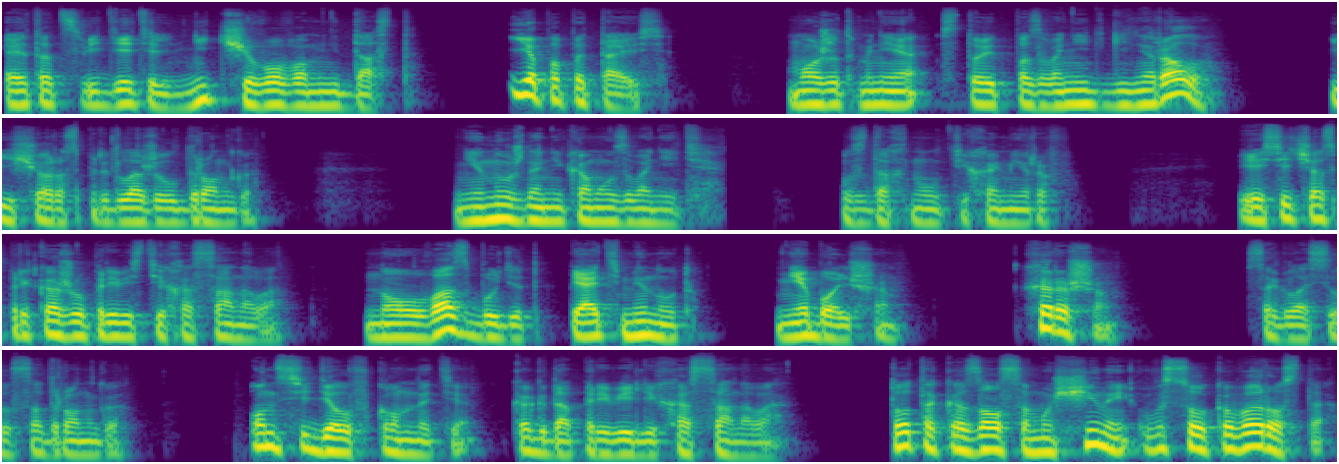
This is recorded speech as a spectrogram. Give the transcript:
Этот свидетель ничего вам не даст. Я попытаюсь. Может, мне стоит позвонить генералу? Еще раз предложил Дронго. Не нужно никому звонить вздохнул Тихомиров. «Я сейчас прикажу привести Хасанова, но у вас будет пять минут, не больше». «Хорошо», — согласился Дронго. Он сидел в комнате, когда привели Хасанова. Тот оказался мужчиной высокого роста,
